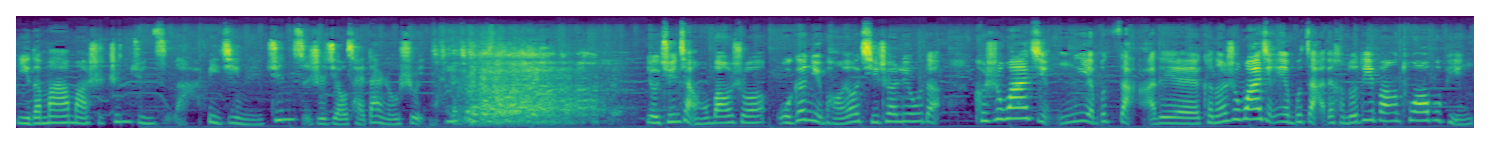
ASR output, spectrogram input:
你的妈妈是真君子啊，毕竟君子之交才淡如水嘛。”有群抢红包说：“我跟女朋友骑车溜达，可是挖井也不咋的，可能是挖井也不咋的，很多地方凸凹不平。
